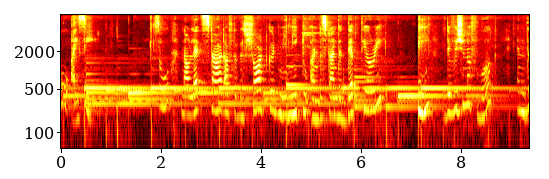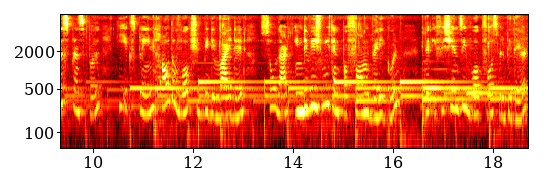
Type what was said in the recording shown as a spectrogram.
oh i see so now let's start after the shortcut we need to understand the depth theory the division of work. In this principle he explained how the work should be divided so that individual can perform very good. Their efficiency workforce will be there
